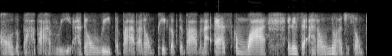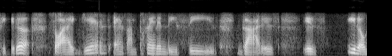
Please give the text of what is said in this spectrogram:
all the Bible I read. I don't read the Bible. I don't pick up the Bible. And I ask them why, and they say, I don't know. I just don't pick it up. So I guess as I'm planting these seeds, God is is you know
